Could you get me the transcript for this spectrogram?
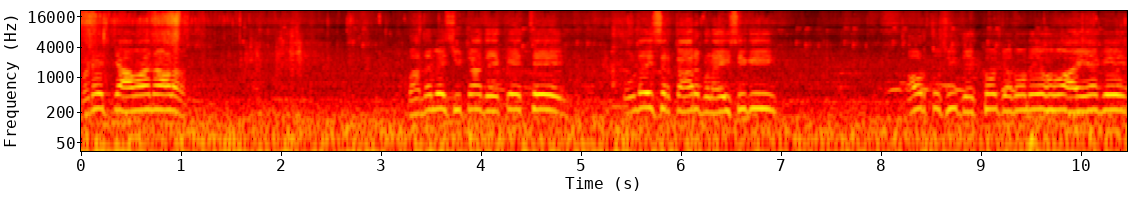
ਬੜੇ ਚਾਵਾਂ ਨਾਲ 92 ਸੀਟਾਂ ਦੇ ਕੇ ਇੱਥੇ ਉਹਨਾਂ ਦੀ ਸਰਕਾਰ ਬਣਾਈ ਸੀਗੀ। ਔਰ ਤੁਸੀਂ ਦੇਖੋ ਜਦੋਂ ਦੇ ਉਹ ਆਏ ਹੈਗੇ,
